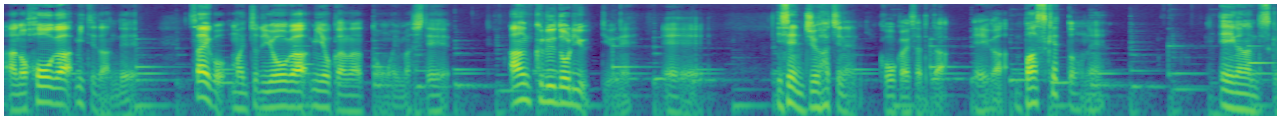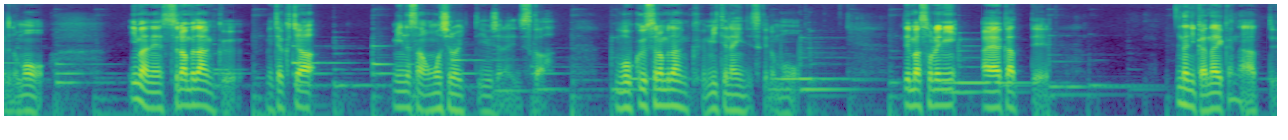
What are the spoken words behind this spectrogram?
あの、邦画見てたんで、最後、まあ、ちょっと洋画見ようかなと思いまして、アンクル・ドリューっていうね、えー、2018年に公開された映画、バスケットのね、映画なんですけれども、今ね、スラムダンクめちゃくちゃ皆さん面白いって言うじゃないですか。僕、スラムダンク見てないんですけども、で、まあそれにあやかって何かないかなって、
